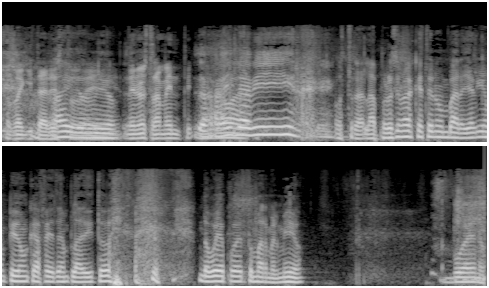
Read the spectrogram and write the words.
Vamos a quitar esto Ay, de, nuestra mente. Ay, la Virgen. Ostras, la próxima vez que esté en un bar y alguien pide un café templadito, no voy a poder tomarme el mío. Bueno,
